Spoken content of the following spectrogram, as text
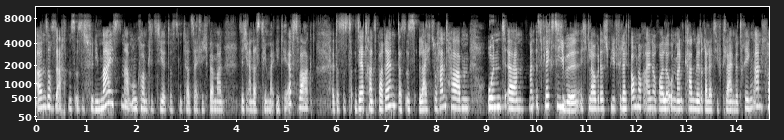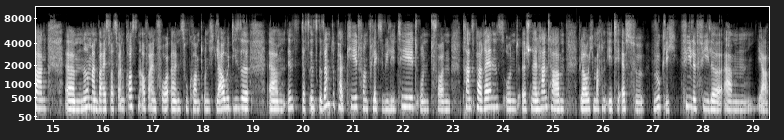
Unseres Erachtens ist es für die meisten am unkompliziertesten tatsächlich, wenn man sich an das Thema ETFs wagt. Das ist sehr transparent, das ist leicht zu handhaben und ähm, man ist flexibel. Ich glaube, das spielt vielleicht auch noch eine Rolle und man kann mit relativ kleinen Beträgen anfangen. Ähm, ne, man weiß, was für ein Kosten auf einen, vor, einen zukommt. Und ich glaube, diese, ähm, ins, das insgesamte Paket von Flexibilität und von Transparenz und äh, schnell handhaben, glaube ich, machen ETFs für wirklich viele, viele ähm, ja,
